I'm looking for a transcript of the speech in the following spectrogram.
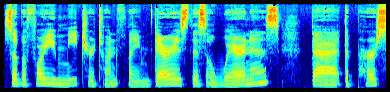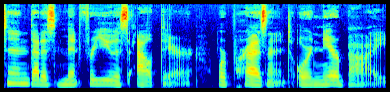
So before you meet your twin flame, there is this awareness that the person that is meant for you is out there or present or nearby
